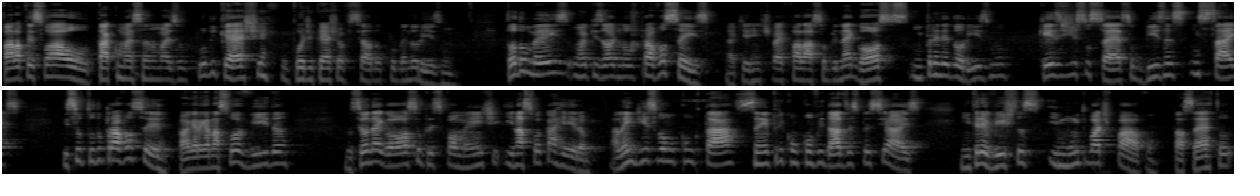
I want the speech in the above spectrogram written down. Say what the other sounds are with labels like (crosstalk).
Fala pessoal, tá começando mais o Clubecast, o podcast oficial do Clube Endorismo. Todo mês um episódio novo para vocês. Aqui a gente vai falar sobre negócios, empreendedorismo, cases de sucesso, business insights, isso tudo para você, para agregar na sua vida, no seu negócio principalmente e na sua carreira. Além disso, vamos contar sempre com convidados especiais, entrevistas e muito bate-papo, tá certo?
